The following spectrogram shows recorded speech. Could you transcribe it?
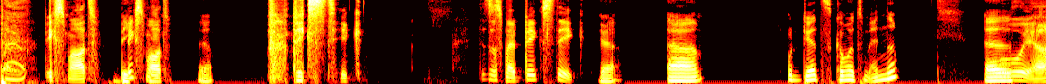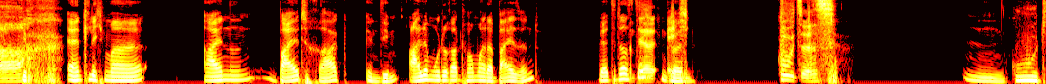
Big Smart. Big Big, Smart. Ja. Big Stick. Das ist mein Big Stick. Ja. Ähm, und jetzt kommen wir zum Ende. Äh, oh ja. gibt- Endlich mal einen Beitrag, in dem alle Moderatoren mal dabei sind. Wer hätte das denken können? Gutes. Hm, gut.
